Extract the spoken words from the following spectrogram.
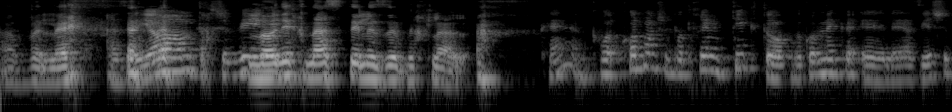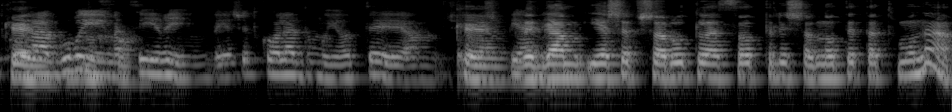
אבל אה, אז היום, תחשבי, לא נכנסתי לזה בכלל. כן, כל, כל פעם שפותחים טיק טוק וכל מיני כאלה, אז יש את כן, כל הגורים נכון. הצעירים, ויש את כל הדמויות אה, של כן. וגם יש אפשרות לעשות, לשנות את התמונה,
